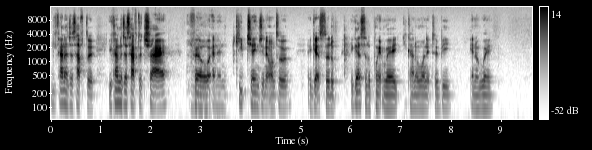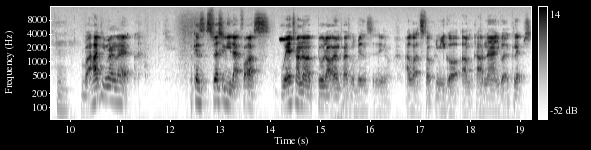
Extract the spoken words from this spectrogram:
you kind of just have to, you kind of just have to try, fail, and then keep changing it until it gets to the, it gets to the point where you kind of want it to be in a way. But how do you man like? Because especially like for us, we're trying to build our own personal businesses. You know, I got Stockroom, you got um Cloud Nine, you got Eclipse,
